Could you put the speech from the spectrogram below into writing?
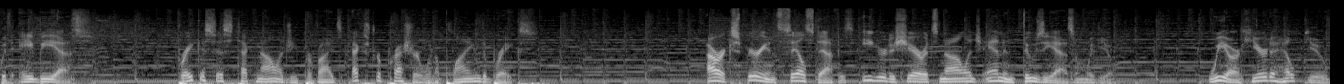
with ABS. Brake Assist technology provides extra pressure when applying the brakes. Our experienced sales staff is eager to share its knowledge and enthusiasm with you. We are here to help you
